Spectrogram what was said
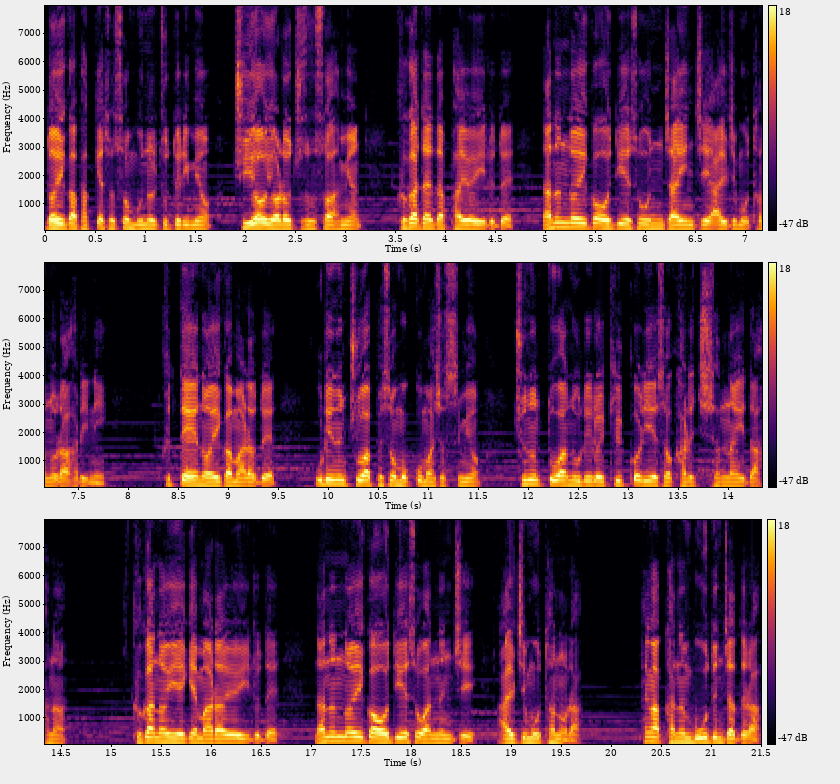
너희가 밖에 서서 문을 두드리며 주여 열어주소서 하면 그가 대답하여 이르되 나는 너희가 어디에서 온 자인지 알지 못하노라 하리니 그때 너희가 말하되 우리는 주 앞에서 먹고 마셨으며 주는 또한 우리를 길거리에서 가르치셨나이다 하나 그가 너희에게 말하여 이르되 나는 너희가 어디에서 왔는지 알지 못하노라. 행악하는 모든 자들아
